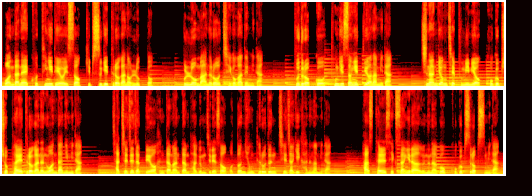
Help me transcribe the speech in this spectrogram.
원단에 코팅이 되어 있어 깊숙이 들어간 얼룩도 물로만으로 제거가 됩니다. 부드럽고 통기성이 뛰어납니다. 친환경 제품이며 고급 쇼파에 들어가는 원단입니다. 자체 제작되어 한 땀 한 땀 박음질에서 어떤 형태로든 제작이 가능합니다. 파스텔 색상이라 은은하고 고급스럽습니다.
